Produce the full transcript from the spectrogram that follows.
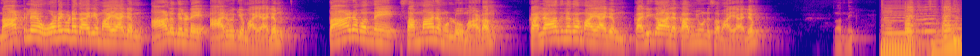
നാട്ടിലെ ഓടയുടെ കാര്യമായാലും ആളുകളുടെ ആരോഗ്യമായാലും താഴെ വന്നേ സമ്മാനമുള്ളൂ മാഡം. കലാതിലകമായാലും കലികാല കമ്മ്യൂണിസമായാലും. നന്ദി. Thank you.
